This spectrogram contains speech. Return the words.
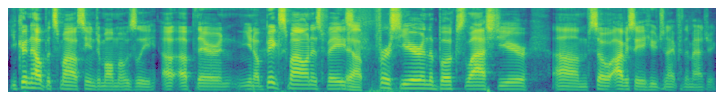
you couldn't help but smile seeing Jamahl Mosley uh, up there and, you know, big smile on his face. Yeah. First year in the books last year. Um, so obviously a huge night for the Magic.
